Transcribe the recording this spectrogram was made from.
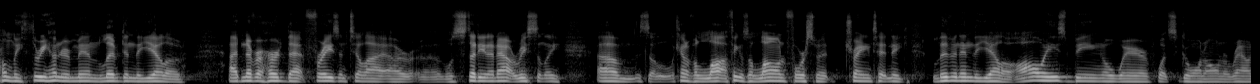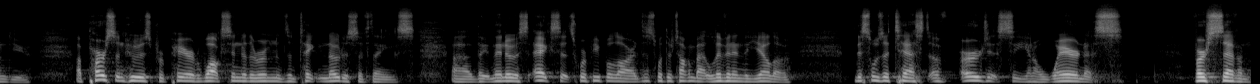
Only 300 men lived in the yellow. I'd never heard that phrase until I uh, was studying it out recently. Um, it's a kind of a law, I think it was a law enforcement training technique. Living in the yellow, always being aware of what's going on around you. A person who is prepared walks into the rooms and take notice of things. Uh, they, they notice exits where people are. This is what they're talking about, living in the yellow. This was a test of urgency and awareness. Verse 7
